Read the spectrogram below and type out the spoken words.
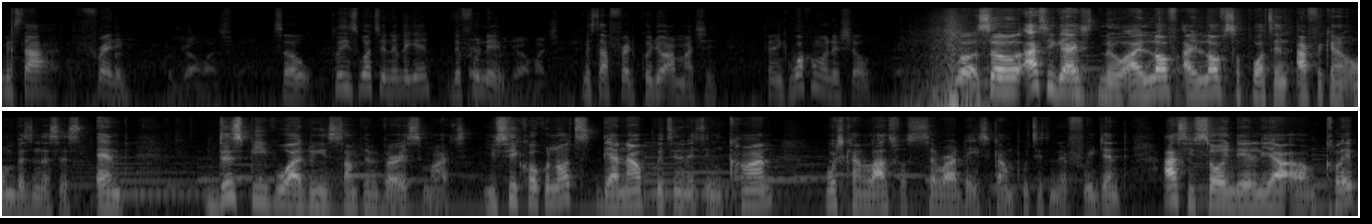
Mr. Freddy. Kojo Amachi. So please, what's your name again? The full name. Kojo Amachi. Mr. Fred Kojo Amachi. Thank you. Welcome on the show. Well, so as you guys know, I love I love supporting African-owned businesses, and these people are doing something very smart. You see, coconuts they are now putting it in can, which can last for several days. You can put it in the fridge, and as you saw in the earlier um, clip,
